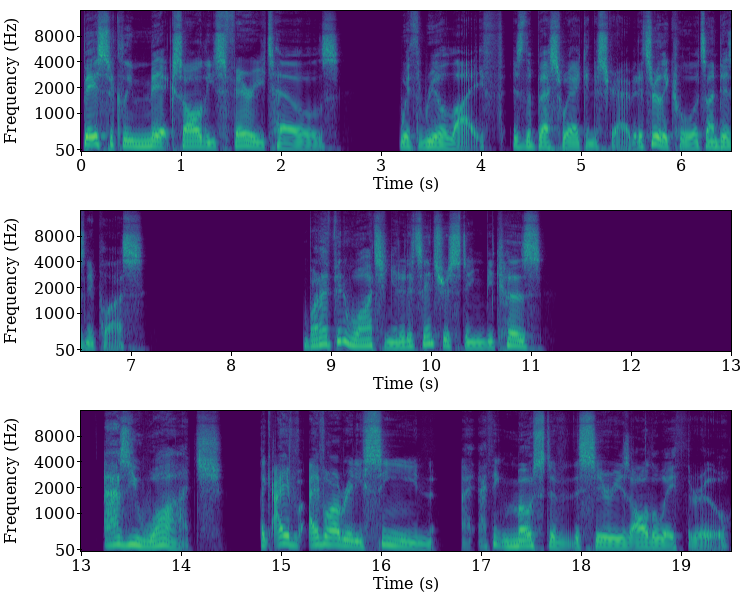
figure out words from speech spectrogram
basically mix all these fairy tales with real life is the best way I can describe it. It's really cool. It's on Disney Plus. But I've been watching it and it's interesting because as you watch, like I've I've already seen I, I think most of the series all the way through.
